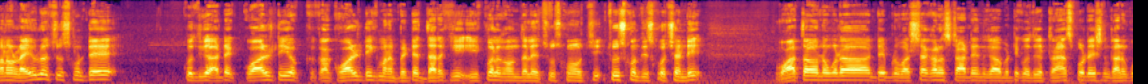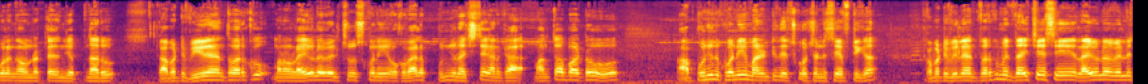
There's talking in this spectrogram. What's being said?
మనం లైవ్లో చూసుకుంటే కొద్దిగా అంటే క్వాలిటీ యొక్క ఆ క్వాలిటీకి మనం పెట్టే ధరకి ఈక్వల్గా ఉందా లేదా చూసుకొని వచ్చి చూసుకొని తీసుకొచ్చండి వాతావరణం కూడా అంటే ఇప్పుడు వర్షాకాలం స్టార్ట్ అయింది కాబట్టి కొద్దిగా ట్రాన్స్పోర్టేషన్కి అనుకూలంగా ఉండట్లేదని చెప్తున్నారు. కాబట్టి వీలైనంత వరకు మనం లైవ్లో వెళ్ళి చూసుకొని ఒకవేళ పుంజు నచ్చితే కనుక మనతో పాటు ఆ పుంజుని కొని మన ఇంటికి తెచ్చుకోవచ్చండి సేఫ్టీగా. కాబట్టి వీలైనంత వరకు మీరు దయచేసి లైవ్లో వెళ్ళి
